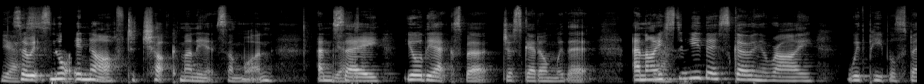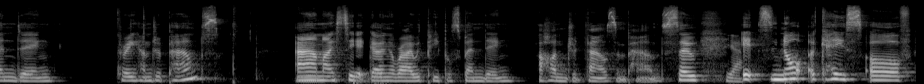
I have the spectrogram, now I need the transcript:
Yes. So it's not enough to chuck money at someone and Yes. say, you're the expert, just get on with it. And I see this going awry with people spending £300 mm. and I see it going awry with people spending £100,000. So Yeah. it's not a case of,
